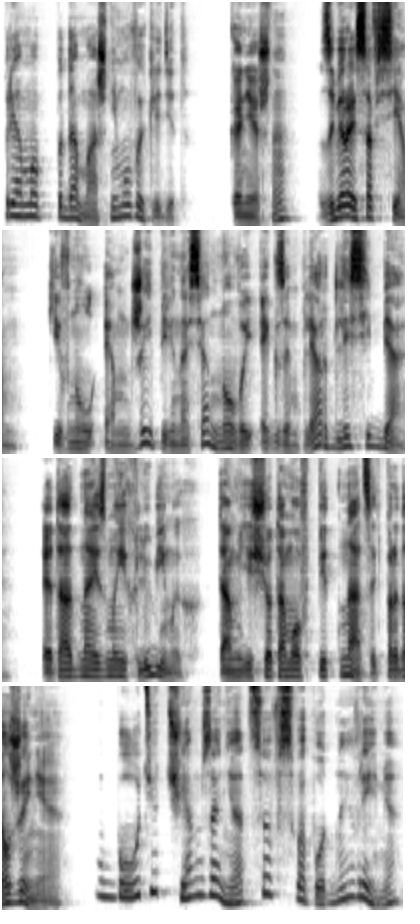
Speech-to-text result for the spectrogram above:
Прямо по-домашнему выглядит. «Конечно, забирай совсем», – кивнул М.Джей, перенося новый экземпляр для себя. «Это одна из моих любимых. Там еще томов 15 продолжения». «Будет чем заняться в свободное время».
